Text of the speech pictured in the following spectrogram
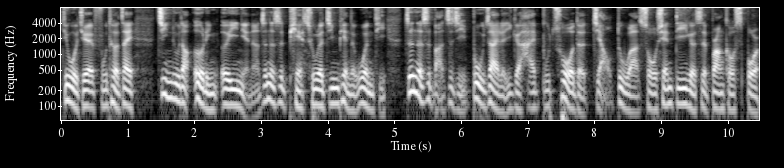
其实我觉得福特在进入到二零二一年呢、真的是撇除了晶片的问题，真的是把自己布在了一个还不错的角度啊。首先，第一个是 Bronco Sport，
